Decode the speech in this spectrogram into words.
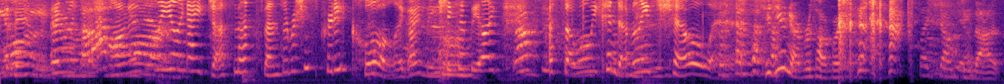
just sit. And we're like, Honestly, like I just met Spencer, but she's pretty cool. Like I think she could be like someone we can definitely chill with. Can you never talk like that? Like, don't do that.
